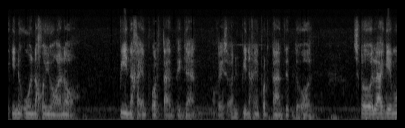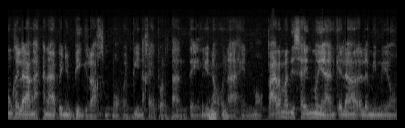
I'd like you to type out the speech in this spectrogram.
inuuna ko yung ano, pinaka-importante dyan. Okay, so ano pinaka-importante doon? So, lagi mong kailangan hanapin yung big rocks mo, yung pinaka-importante. Yun ang mm-hmm. unahin mo. Para ma-design mo yan, kailangan alamin mo yung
